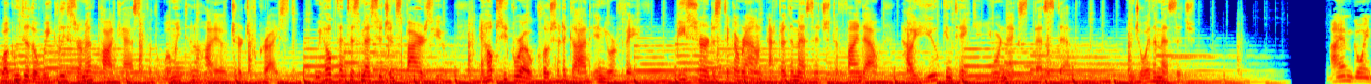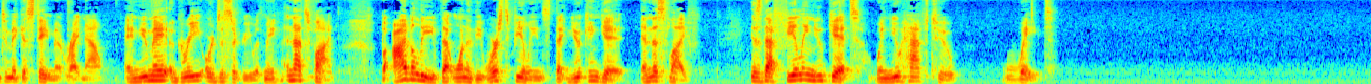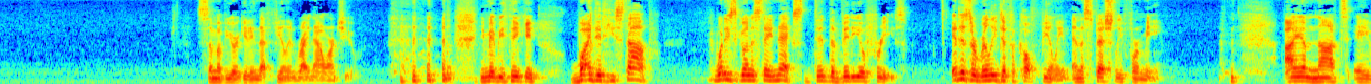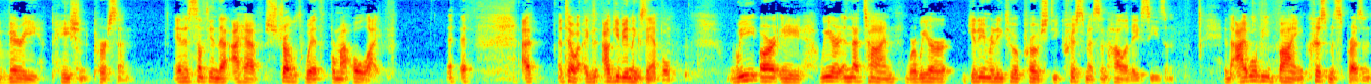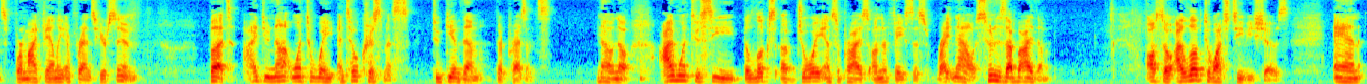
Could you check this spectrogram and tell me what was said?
Welcome to the weekly sermon podcast for the Wilmington, Ohio Church of Christ. We hope that this message inspires you and helps you grow closer to God in your faith. Be sure to stick around after the message to find out how you can take your next best step. Enjoy the message. I am going to make a statement right now, and you may agree or disagree with me, and that's fine. But I believe that one of the worst feelings that you can get in this life is that feeling you get when you have to wait. Some of you are getting that feeling right now, aren't you? you may be thinking, why did he stop? What is he going to say next? Did the video freeze? It is a really difficult feeling, and especially for me. I am not a very patient person. It is something that I have struggled with for my whole life. I, I tell you, I'll give you an example. We are a we are in that time where we are getting ready to approach the Christmas and holiday season. And I will be buying Christmas presents for my family and friends here soon. But I do not want to wait until Christmas to give them their presents. No, no. I want to see the looks of joy and surprise on their faces right now as soon as I buy them. Also, I love to watch TV shows, and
